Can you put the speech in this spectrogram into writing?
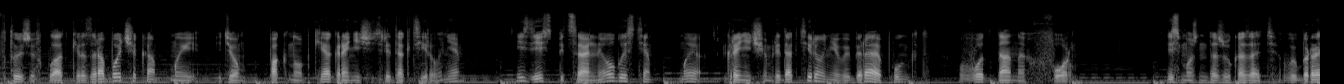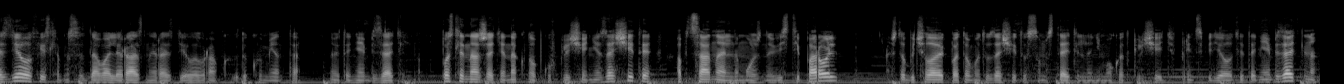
В той же вкладке разработчика мы идем по кнопке «Ограничить редактирование». И здесь в специальной области мы ограничиваем редактирование, выбирая пункт «Ввод данных форм». Здесь можно даже указать выбор разделов, если мы создавали разные разделы в рамках документа, но это не обязательно. После нажатия на кнопку включения защиты опционально можно ввести пароль, чтобы человек потом эту защиту самостоятельно не мог отключить. В принципе, делать это не обязательно.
